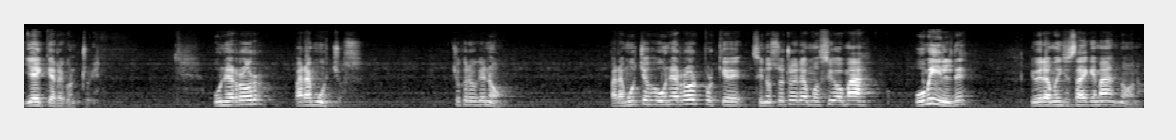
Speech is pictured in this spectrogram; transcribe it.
y hay que reconstruir. Un error para muchos. Yo creo que no. Para muchos es un error porque si nosotros hubiéramos sido más humildes y hubiéramos dicho, ¿sabe qué más? No, no,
